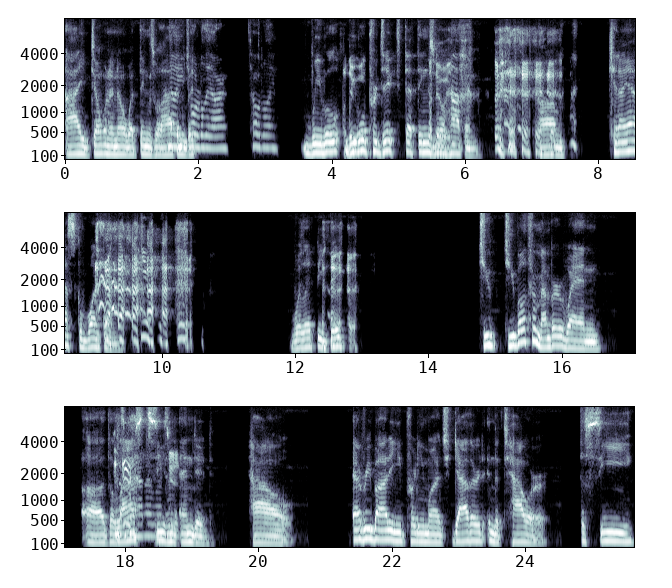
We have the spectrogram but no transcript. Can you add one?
I don't want to know what things will no, happen, you but totally are. Totally. we will. We will predict that things I'll it. happen. Um, can I ask one thing? Will it be big? Do you do you both remember when uh the Yeah, last like season ended? How everybody pretty much gathered in the tower to see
